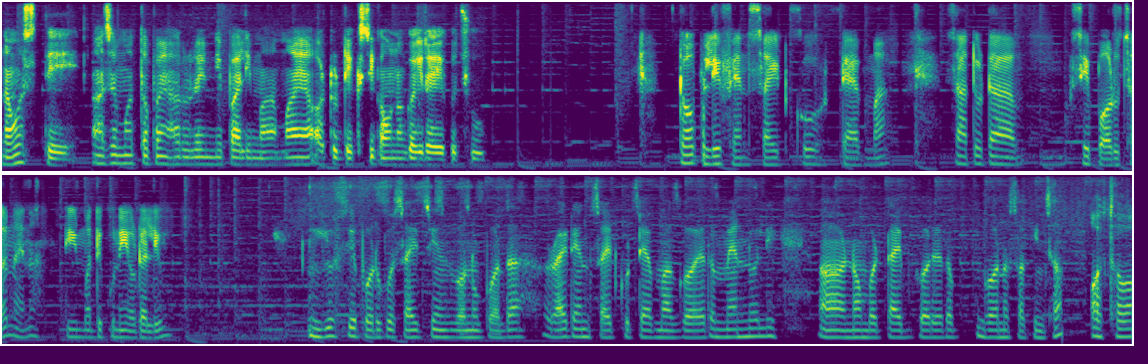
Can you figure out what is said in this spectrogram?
नमस्ते आज म तपाईँहरूलाई नेपालीमा माया अटोडेस्क सिकाउन गइरहेको छु। टप लेफ्ट ह्यान्ड साइडको ट्याबमा सातवटा सेपहरू छन् होइन? तीमध्ये कुनै एउटा लिउँ यो सेपहरूको साइज चेन्ज गर्नुपर्दा राइट ह्यान्ड साइडको ट्याबमा गएर म्यानुअली नम्बर टाइप गरेर गर्न सकिन्छ। अथवा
